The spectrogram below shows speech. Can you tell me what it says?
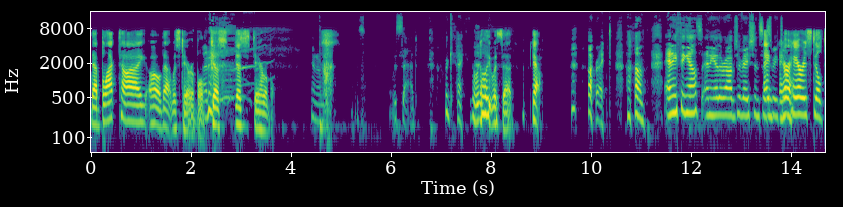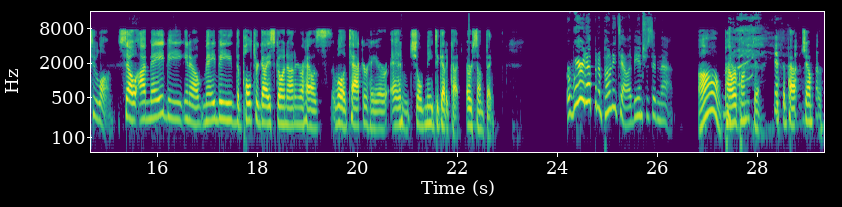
that black tie, oh, that was terrible. Just just terrible. I don't know. It was sad. Okay. It really was sad. Yeah. All right. Um, anything else? Any other observations this and week? Her hair is still too long. So I may be, you know, maybe the poltergeist going on in her house will attack her hair and she'll need to get a cut or something. Or wear it up in a ponytail. I'd be interested in that. Oh, power ponytail. Get the power jumper.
